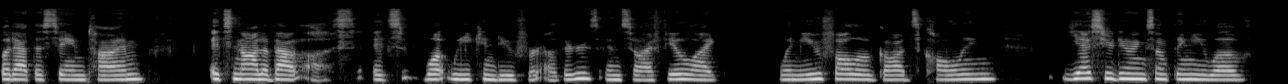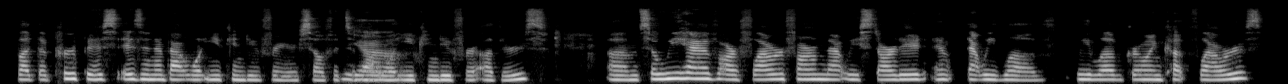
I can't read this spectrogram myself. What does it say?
but at the same time, it's not about us. It's what we can do for others. And so I feel like when you follow God's calling, yes, you're doing something you love, but the purpose isn't about what you can do for yourself. It's Yeah. about what you can do for others. Um, so we have our flower farm that we started and that we love. We love growing cut flowers,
